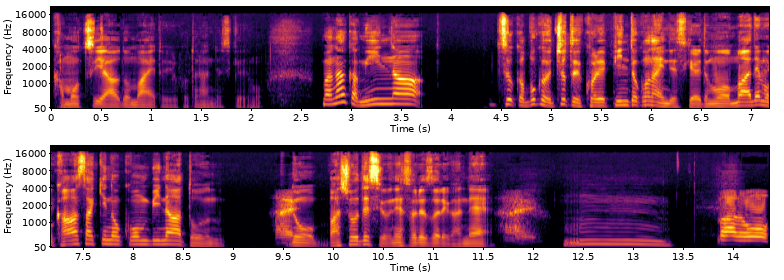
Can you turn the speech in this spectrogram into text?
貨物ヤード前ということなんですけれども。まあなんかみんな、そうか、僕ちょっとこれピンとこないんですけれども、まあでも川崎のコンビナートはい。の場所ですよね、それぞれがね。はい。うーん。まあ、あの、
